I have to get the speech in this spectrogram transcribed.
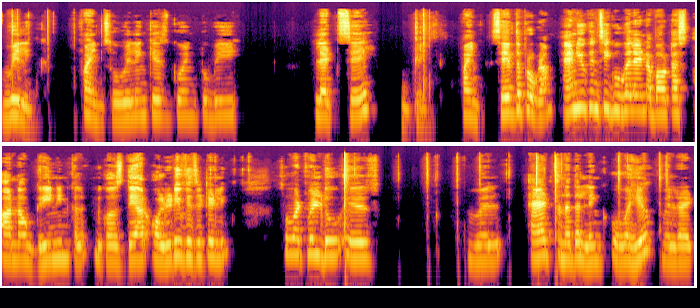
v link fine. So v link is going to be let's say green. Fine. Save the program. And you can see google and about us are now green in color because they are already visited links. So what we'll do is we'll add another link over here. We'll write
